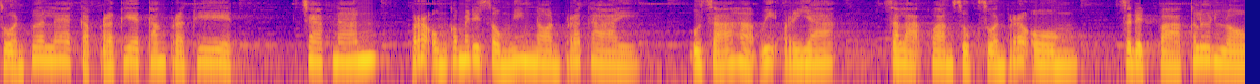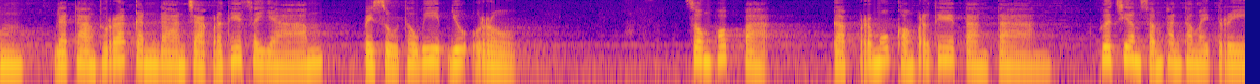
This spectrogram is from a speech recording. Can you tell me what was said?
ส่วนเพื่อแลกกับประเทศทั้งประเทศ จากนั้นพระองค์ก็ไม่ได้ทรงนิ่งนอนพระทยัย อุตสาหะวิริยะ สละความสุขส่วนพระองค์ เสด็จฝ่าคลื่นลม และทางธุรกันดารจากประเทศสยาม ไปสู่ทวีปยุโรป ทรงพบปะกับประมุขของประเทศต่างๆ เพื่อเชื่อมสัมพันธไมตรี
